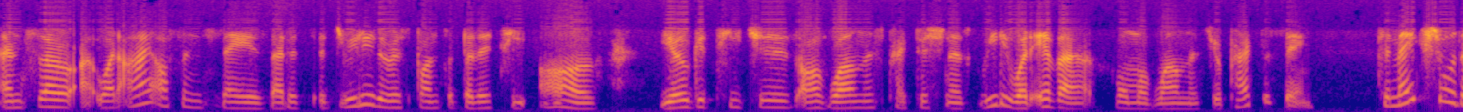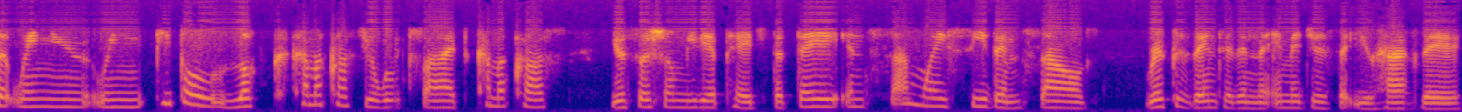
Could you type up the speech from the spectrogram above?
And so uh, what I often say is that it's, it's really the responsibility of yoga teachers, of wellness practitioners, really whatever form of wellness you're practicing, to make sure that when you, when people look, come across your website, come across your social media page that they in some way see themselves represented in the images that you have there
